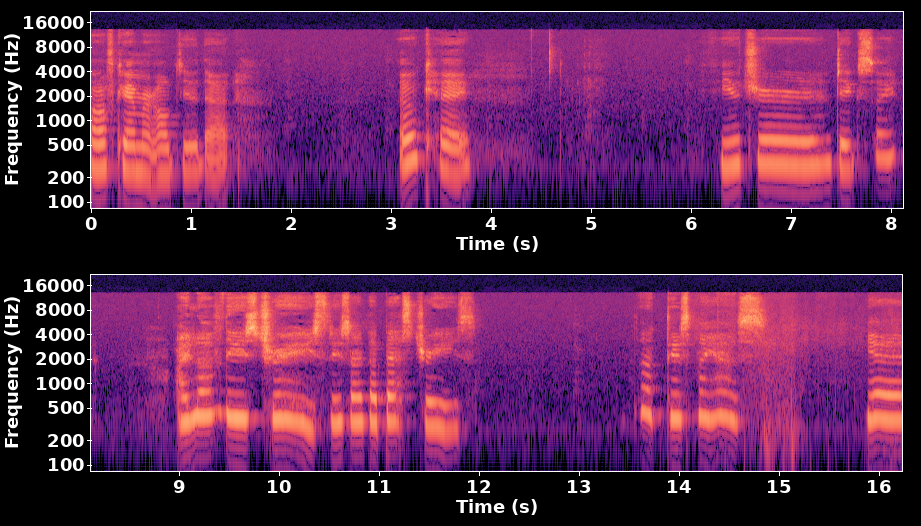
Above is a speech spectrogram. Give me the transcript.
Off camera, I'll do that. Okay. Future dig site. I love these trees. These are the best trees. Look, there's my house. Yay.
